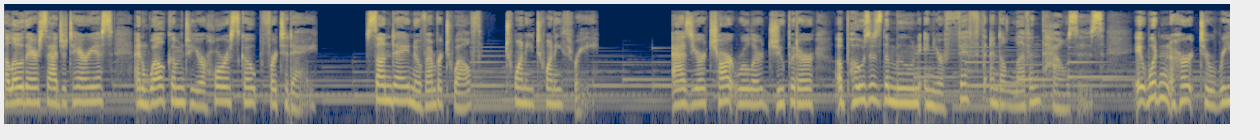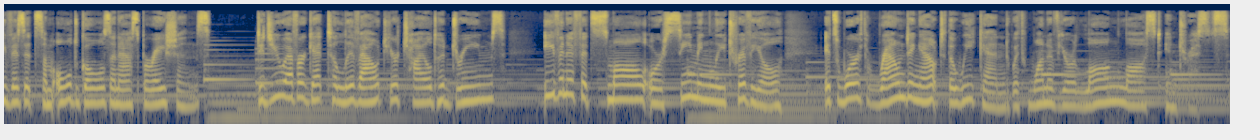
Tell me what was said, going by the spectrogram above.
Hello there, Sagittarius, and welcome to your horoscope for today, Sunday, November 12th, 2023. As your chart ruler, Jupiter, opposes the moon in your 5th and 11th houses, it wouldn't hurt to revisit some old goals and aspirations. Did you ever get to live out your childhood dreams? Even if it's small or seemingly trivial, it's worth rounding out the weekend with one of your long lost interests.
